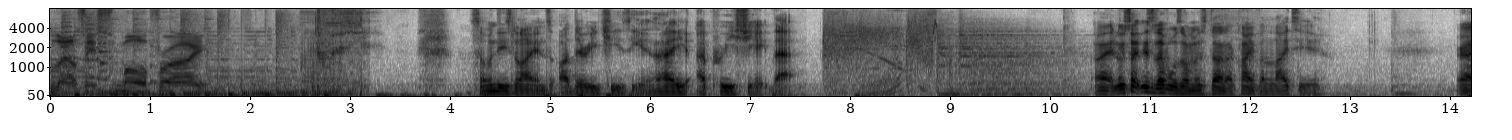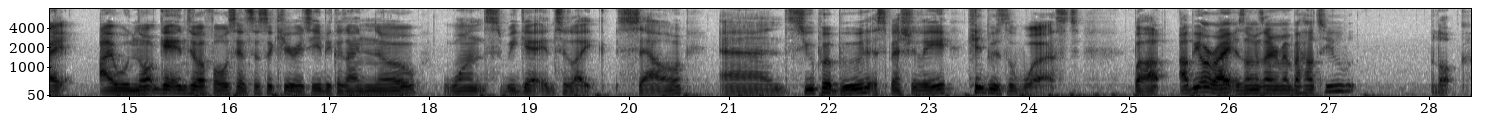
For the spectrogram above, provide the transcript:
Lousy small fry. Some of these lines are very cheesy and I appreciate that. Alright, looks like this level is almost done. I can't even lie to you. Right, I will not get into a false sense of security because I know once we get into like Cell and Super Boo especially, Kid Boo's the worst. But I'll be alright as long as I remember how to block.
